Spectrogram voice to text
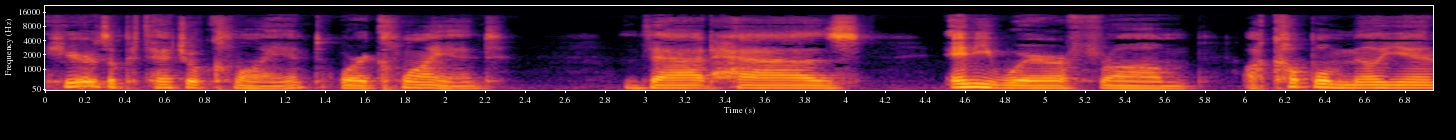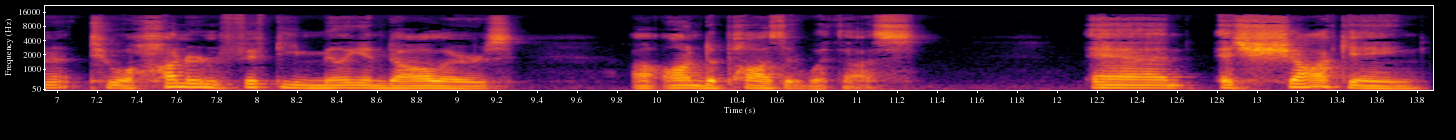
here's a potential client or a client that has anywhere from a couple million to 150 million dollars uh, on deposit with us. And it's shocking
